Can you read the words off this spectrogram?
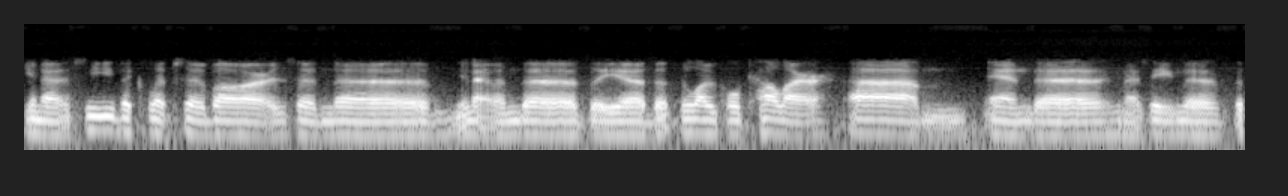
you know, see the calypso bars and the, you know, and the the uh, the, the local color, um, and uh, you know, seeing the, the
